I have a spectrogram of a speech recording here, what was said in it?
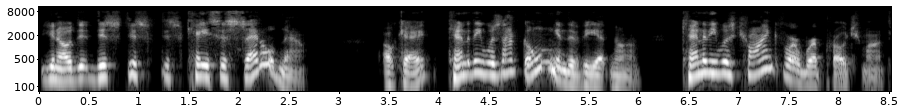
you know, th- this, this, this case is settled now. Okay. Kennedy was not going into Vietnam. Kennedy was trying for a rapprochement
